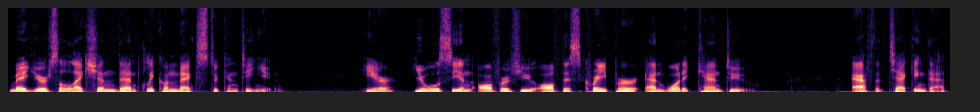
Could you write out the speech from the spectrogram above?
Make your selection, then click on Next to continue. Here, you will see an overview of the scraper and what it can do. After checking that,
